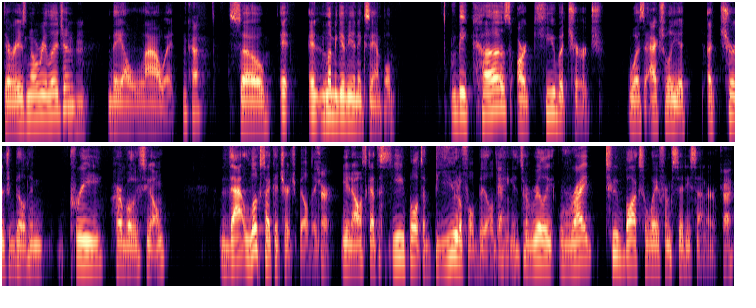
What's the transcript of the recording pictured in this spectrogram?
there is no religion, Mm-hmm. they allow it. Okay. So, it, and let me give you an example. Because our Cuba church was actually a, a church building pre Revolution, that looks like a church building. Sure. You know, it's got the steeple, it's a beautiful building. It's a really right two blocks away from city center. Okay.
